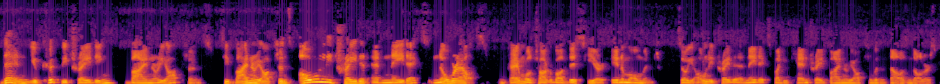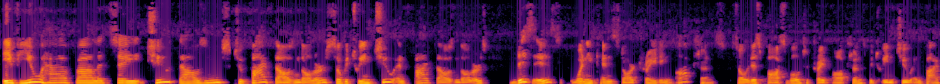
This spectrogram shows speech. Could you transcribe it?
then you could be trading binary options. See, binary options only traded at Nadex, nowhere else. Okay. And we'll talk about this here in a moment. So you only trade it at Nadex, but you can trade binary option with a thousand dollars. If you have, uh, let's say, two thousand to five thousand dollars, so between two and five thousand dollars, this is when you can start trading options. So it is possible to trade options between two and five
